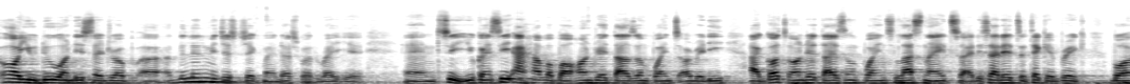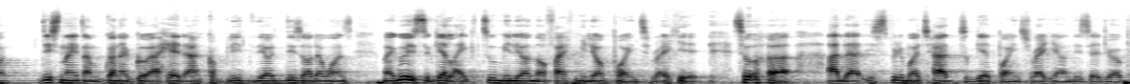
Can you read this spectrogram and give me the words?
all you do on this airdrop. Uh, let me just check my dashboard right here and see you can see i have about 100000 points already i got 100000 points last night so i decided to take a break but this night I'm gonna go ahead and complete the, these other ones. My goal is to get like two million or five million points right here. So uh, and that is pretty much hard to get points right here on this airdrop.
